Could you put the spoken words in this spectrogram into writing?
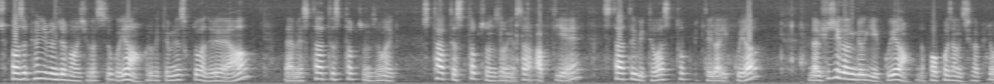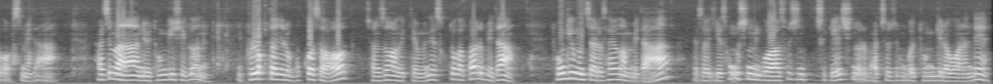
주파수 편이 변조 방식을 쓰고요. 그렇기 때문에 속도가 느려요. 그 다음에 start stop 전송은 start stop 전송에서 앞뒤에 start bit와 stop bit가 있고요. 그 다음 휴지 간격이 있고요. 버퍼 장치가 필요가 없습니다. 하지만 이 동기식은 블록 단위로 묶어서 전송하기 때문에 속도가 빠릅니다. 동기 문자를 사용합니다. 그래서 이제 송신과 수신 측에 신호를 맞춰주는 걸 동기라고 하는데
